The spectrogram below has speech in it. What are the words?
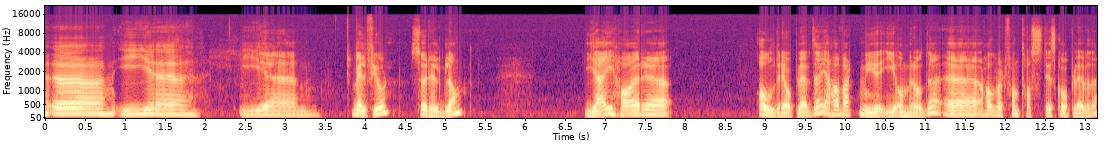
uh, i, uh, i uh, Velfjorden, Sør-Helgeland. Jeg har eh, aldri opplevd det. Jeg har vært mye i området. Eh, hadde vært fantastisk å oppleve det.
